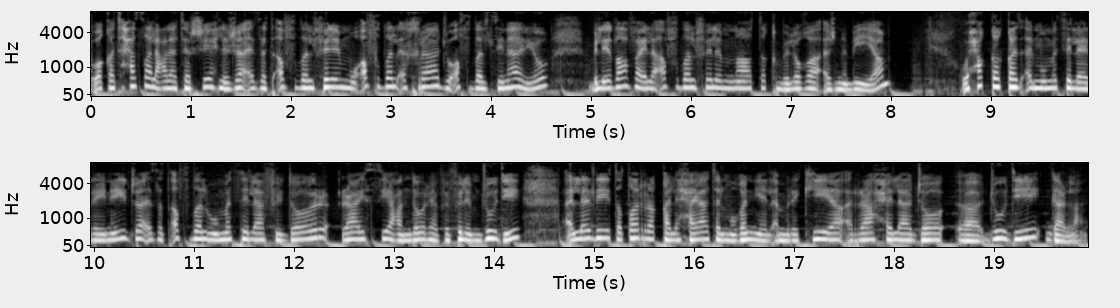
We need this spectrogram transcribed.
وقد حصل على ترشيح لجائزة أفضل فيلم وأفضل إخراج وأفضل سيناريو بالإضافة إلى أفضل فيلم ناطق بلغة أجنبية. وحققت الممثلة ريني جائزة أفضل ممثلة في دور رئيسي عن دورها في فيلم جودي الذي تطرق لحياة المغنية الأمريكية الراحلة جو آه، جودي جارلاند.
